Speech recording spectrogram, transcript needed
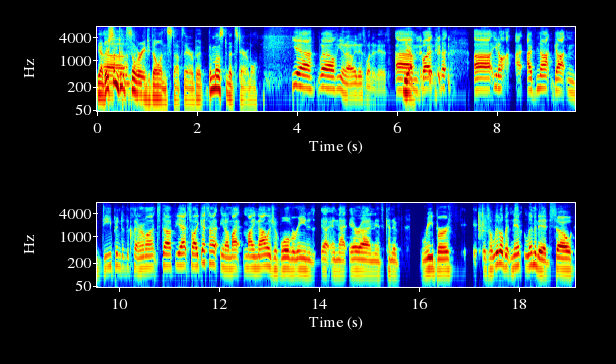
Yeah, there's some good Um, Silver Age villain stuff there, but the most of it's terrible. Yeah, well, you know, it is what it is. Yeah. Um, but uh, you know, I, I've not gotten deep into the Claremont stuff yet, so I guess I, you know, my my knowledge of Wolverine is uh, in that era and its kind of rebirth is a little bit nim- limited. So,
